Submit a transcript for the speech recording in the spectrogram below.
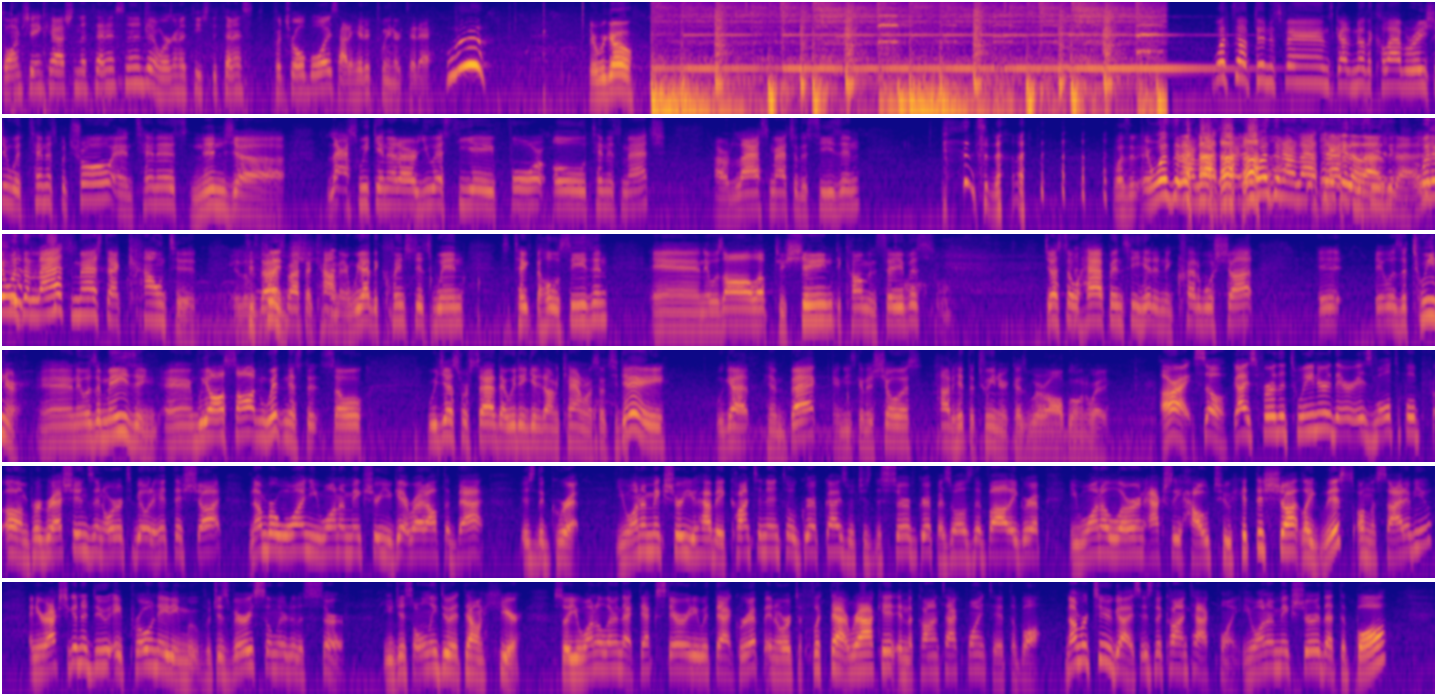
So I'm Shane Cash in the Tennis Ninja, and we're gonna teach the Tennis Patrol boys how to hit a tweener today. Woo! Here we go. What's up, tennis fans? Got another collaboration with Tennis Patrol and Tennis Ninja. Last weekend at our USTA 4-0 tennis match, our last match of the season. it's not. Was it? Wasn't our last match. It wasn't our last match of the last season. match. But it was the last match that counted. It was To the last match that counted. And we had to clinch this win to take the whole season. And it was all up to Shane to come and save us. Just so happens he hit an incredible shot. It, it was a tweener and it was amazing. And we all saw it and witnessed it. So we just were sad that we didn't get it on camera. So today we got him back and he's gonna show us how to hit the tweener because we're all blown away. All right, so guys, for the tweener, there is multiple um, progressions in order to be able to hit this shot. Number one, you wanna make sure you get right off the bat is the grip. You wanna make sure you have a continental grip, guys, which is the serve grip as well as the volley grip. You wanna learn actually how to hit this shot like this on the side of you, and you're actually gonna do a pronating move, which is very similar to the serve. You just only do it down here. So you wanna learn that dexterity with that grip in order to flick that racket in the contact point to hit the ball. Number two, guys, is the contact point. You wanna make sure that the ball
